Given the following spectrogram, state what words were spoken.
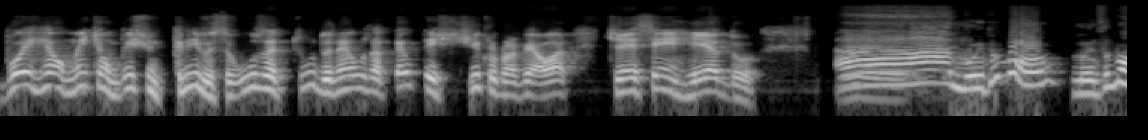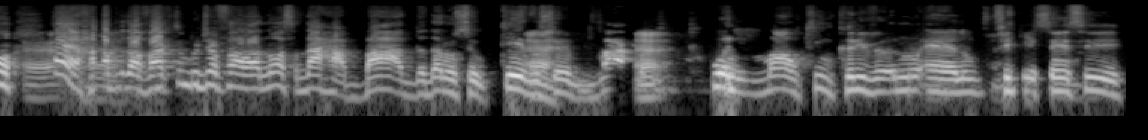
Boi realmente é um bicho incrível, você usa tudo, né? Usa até o testículo para ver a hora. Tinha esse enredo ah, muito bom, muito bom. É, é rabo é. da vaca, você não podia falar, nossa, dá rabada, dá não sei o quê, é, você, vaca, é. o animal, que incrível. Não, é, não fiquei sem esse.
